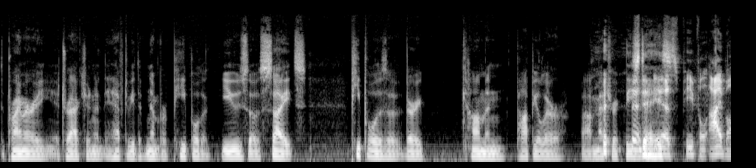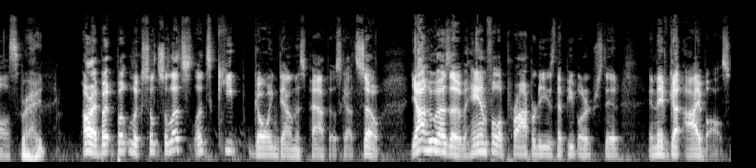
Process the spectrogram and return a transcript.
the primary attraction, it'd have to be the number of people that use those sites. People is a very common, popular uh, metric these days. yes, people, eyeballs. Right. All right, but but look, so so let's let's keep going down this path, though, Scott. So Yahoo has a handful of properties that people are interested, and they've got eyeballs.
